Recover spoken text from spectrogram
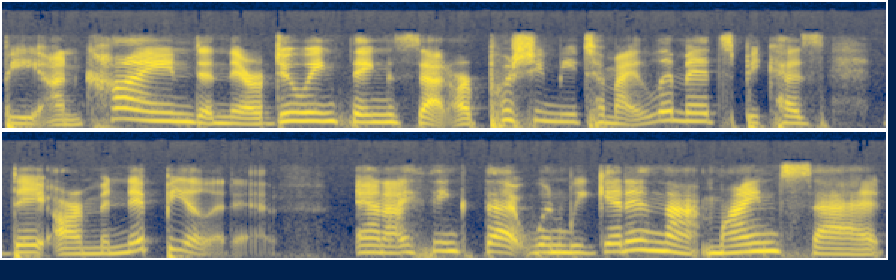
be unkind and they're doing things that are pushing me to my limits because they are manipulative. And I think that when we get in that mindset,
